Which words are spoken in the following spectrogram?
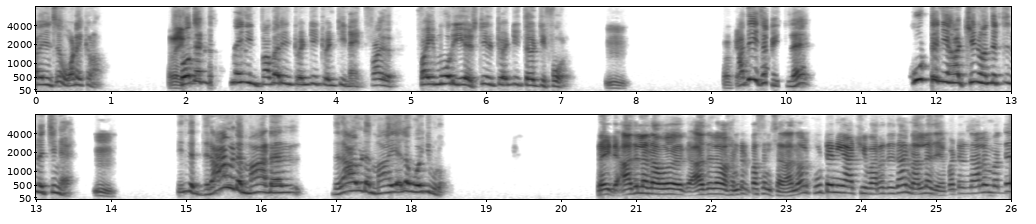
அலையன்ஸை உடைக்கணும். So that remain in power in 2029 five, five more years till 2034 ம் ஓகே அதே சமயத்துல கூட்டணி ஆட்சின்னு வந்துருச்சுன்னு வச்சுங்க. ம் இந்த திராவிட மாடல் திராவிட மாயெல்லாம் ஒழிஞ்சு விடும் ரைட் அதுல நான் அதுல ஹண்ட்ரட் பர்சன்ட் சார் அதனால கூட்டணி ஆட்சி வர்றது தான் நல்லது. பட் இருந்தாலும் வந்து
